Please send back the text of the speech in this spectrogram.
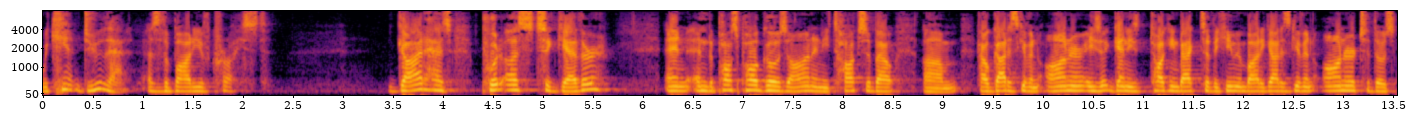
We can't do that as the body of Christ. God has put us together. And, and the Apostle Paul goes on and he talks about um, how God has given honor. He's, again, he's talking back to the human body. God has given honor to those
